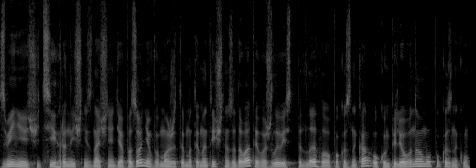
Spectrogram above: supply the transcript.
Змінюючи ці граничні значення діапазонів, ви можете математично задавати важливість підлеглого показника у компільованому показнику.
